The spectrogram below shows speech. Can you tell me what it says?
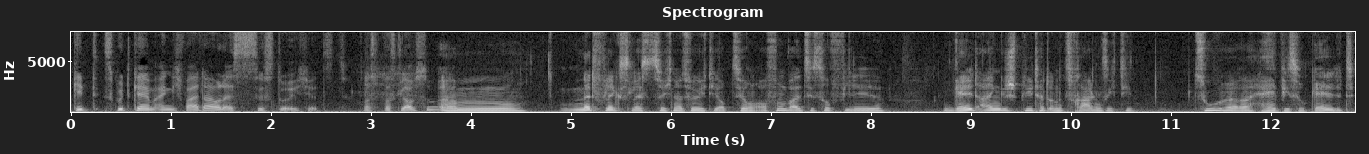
Geht Squid Game eigentlich weiter oder ist es durch jetzt? Was, was glaubst du? Ähm, Netflix lässt sich natürlich die Option offen, weil sie so viel Geld eingespielt hat und jetzt fragen sich die Zuhörer, hä, wieso Geld?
